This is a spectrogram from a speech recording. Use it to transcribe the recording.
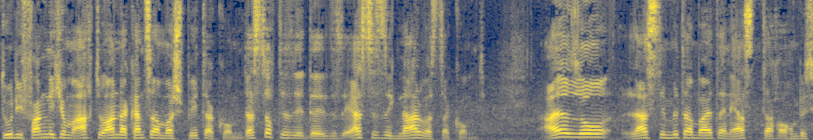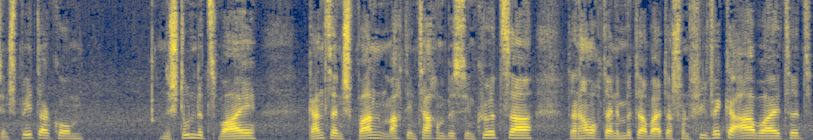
Du, die fangen nicht um 8 Uhr an, da kannst du auch mal später kommen. Das ist doch das, das erste Signal, was da kommt. Also lass den Mitarbeiter den ersten Tag auch ein bisschen später kommen. Eine Stunde, zwei, ganz entspannt, mach den Tag ein bisschen kürzer. Dann haben auch deine Mitarbeiter schon viel weggearbeitet.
